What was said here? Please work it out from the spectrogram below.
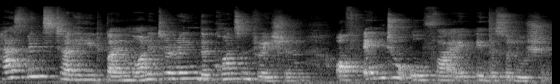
has been studied by monitoring the concentration of N2O5 in the solution.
